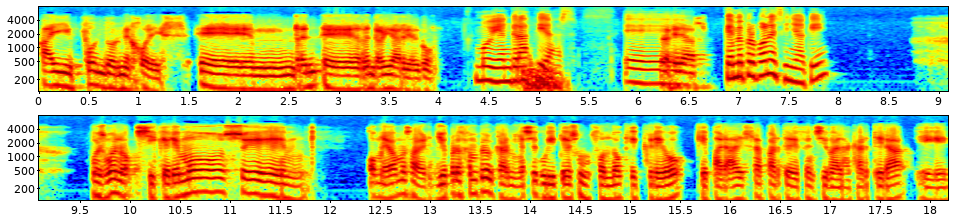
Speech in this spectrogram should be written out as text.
hay fondos mejores. Eh, eh, rentabilidad riesgo. Muy bien, gracias. Eh, gracias. ¿Qué me propones, Iñaki? Pues bueno, si queremos eh, Hombre, vamos a ver. Yo, por ejemplo, el Carmignac Security es un fondo que creo que para esa parte defensiva de la cartera eh,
